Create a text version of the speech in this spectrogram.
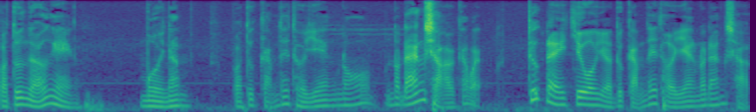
và tôi ngỡ ngàng. 10 năm và tôi cảm thấy thời gian nó nó đáng sợ các bạn. Trước đây chưa bao giờ tôi cảm thấy thời gian nó đáng sợ.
